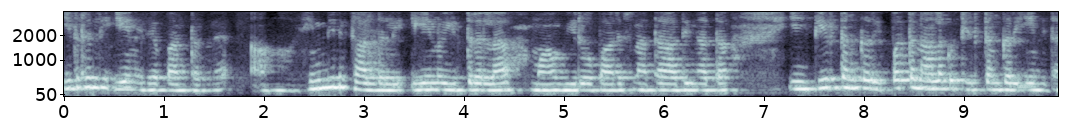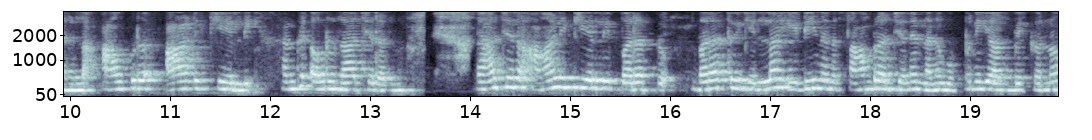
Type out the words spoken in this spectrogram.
ಇದರಲ್ಲಿ ಏನಿದೆಯಪ್ಪ ಅಂತಂದರೆ ಹಿಂದಿನ ಕಾಲದಲ್ಲಿ ಏನು ಇದ್ರಲ್ಲ, ಮಾವೀರು ಪಾರಸನಾಥ ಆದಿನಾಥ, ಈ ತೀರ್ಥಂಕರ್ ಇಪ್ಪತ್ತ ನಾಲ್ಕು ತೀರ್ಥಂಕರ್ ಏನಿದಾರಲ್ಲ, ಅವರ ಆಳ್ವಿಕೆಯಲ್ಲಿ, ಅಂದ್ರೆ ಅವರು ರಾಜರಲ್ವ, ರಾಜರ ಆಳ್ವಿಕೆಯಲ್ಲಿ ಭರತ ಭರತ ಎಲ್ಲ ಇಡೀ ನನ್ನ ಸಾಮ್ರಾಜ್ಯನೇ ನನಗೊಬ್ಬನಿಗೆ ಆಗಬೇಕನ್ನೋ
